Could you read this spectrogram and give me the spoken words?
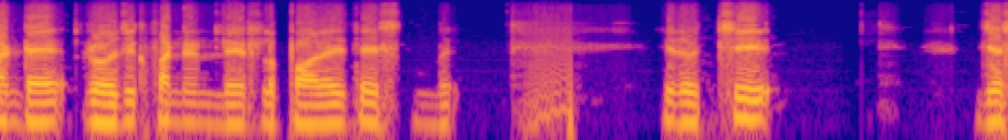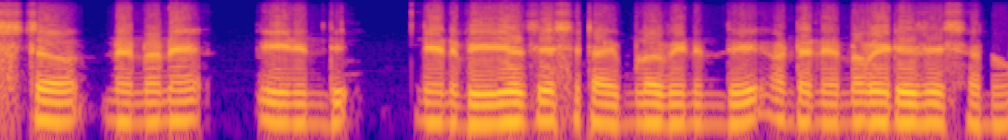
అంటే రోజుకి పన్నెండు లీటర్ల పాలు అయితే ఇస్తుంది. ఇది వచ్చి జస్ట్ నిన్ననే వినింది. నేను వీడియో చేసే టైంలో వినింది. అంటే నిన్న వీడియో చేశాను.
